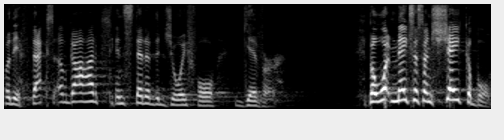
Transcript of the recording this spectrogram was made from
or the effects of God instead of the joyful giver. But what makes us unshakable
